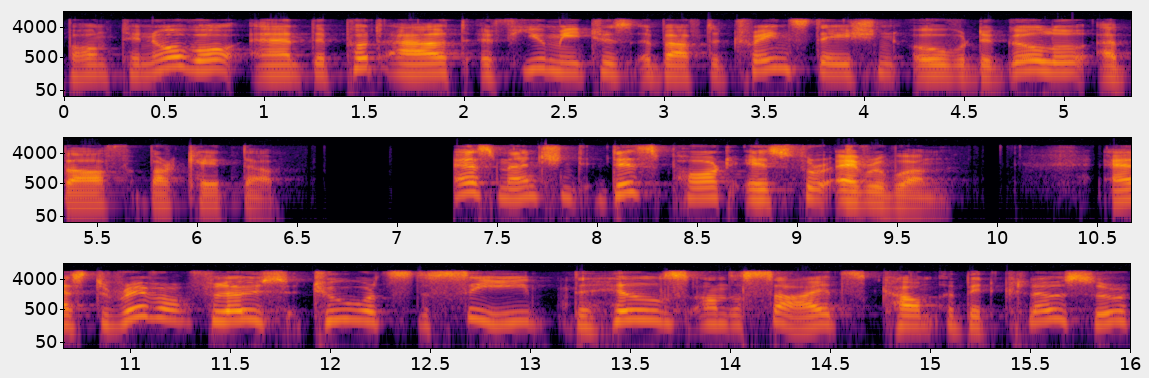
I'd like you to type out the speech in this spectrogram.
Ponte Nuovo and the put-out a few meters above the train station over the Golo above Barchetta. As mentioned, this part is for everyone. As the river flows towards the sea, the hills on the sides come a bit closer,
